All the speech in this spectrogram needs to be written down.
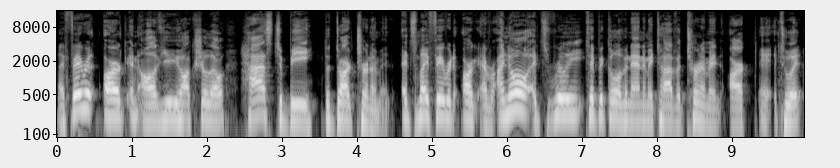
My favorite arc in all of Yu Yu Hakusho though has to be the Dark Tournament. It's my favorite arc ever. I know it's really typical of an anime to have a tournament arc eh, to it,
